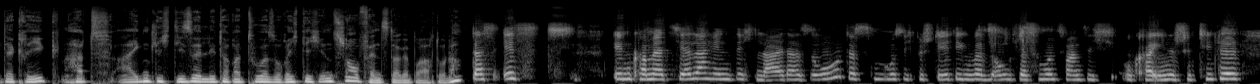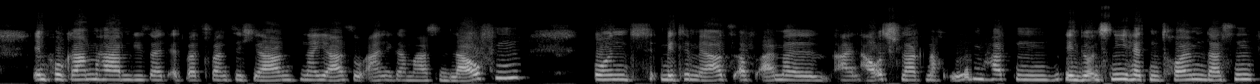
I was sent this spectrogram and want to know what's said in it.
der Krieg hat eigentlich diese Literatur so richtig ins Schaufenster gebracht, oder? Das ist in kommerzieller Hinsicht leider so. Das muss ich bestätigen, weil wir ungefähr 25 ukrainische Titel im Programm haben, die seit etwa 20 Jahren, naja, so einigermaßen laufen und Mitte März auf einmal einen Ausschlag nach oben hatten, den wir uns nie hätten träumen lassen.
